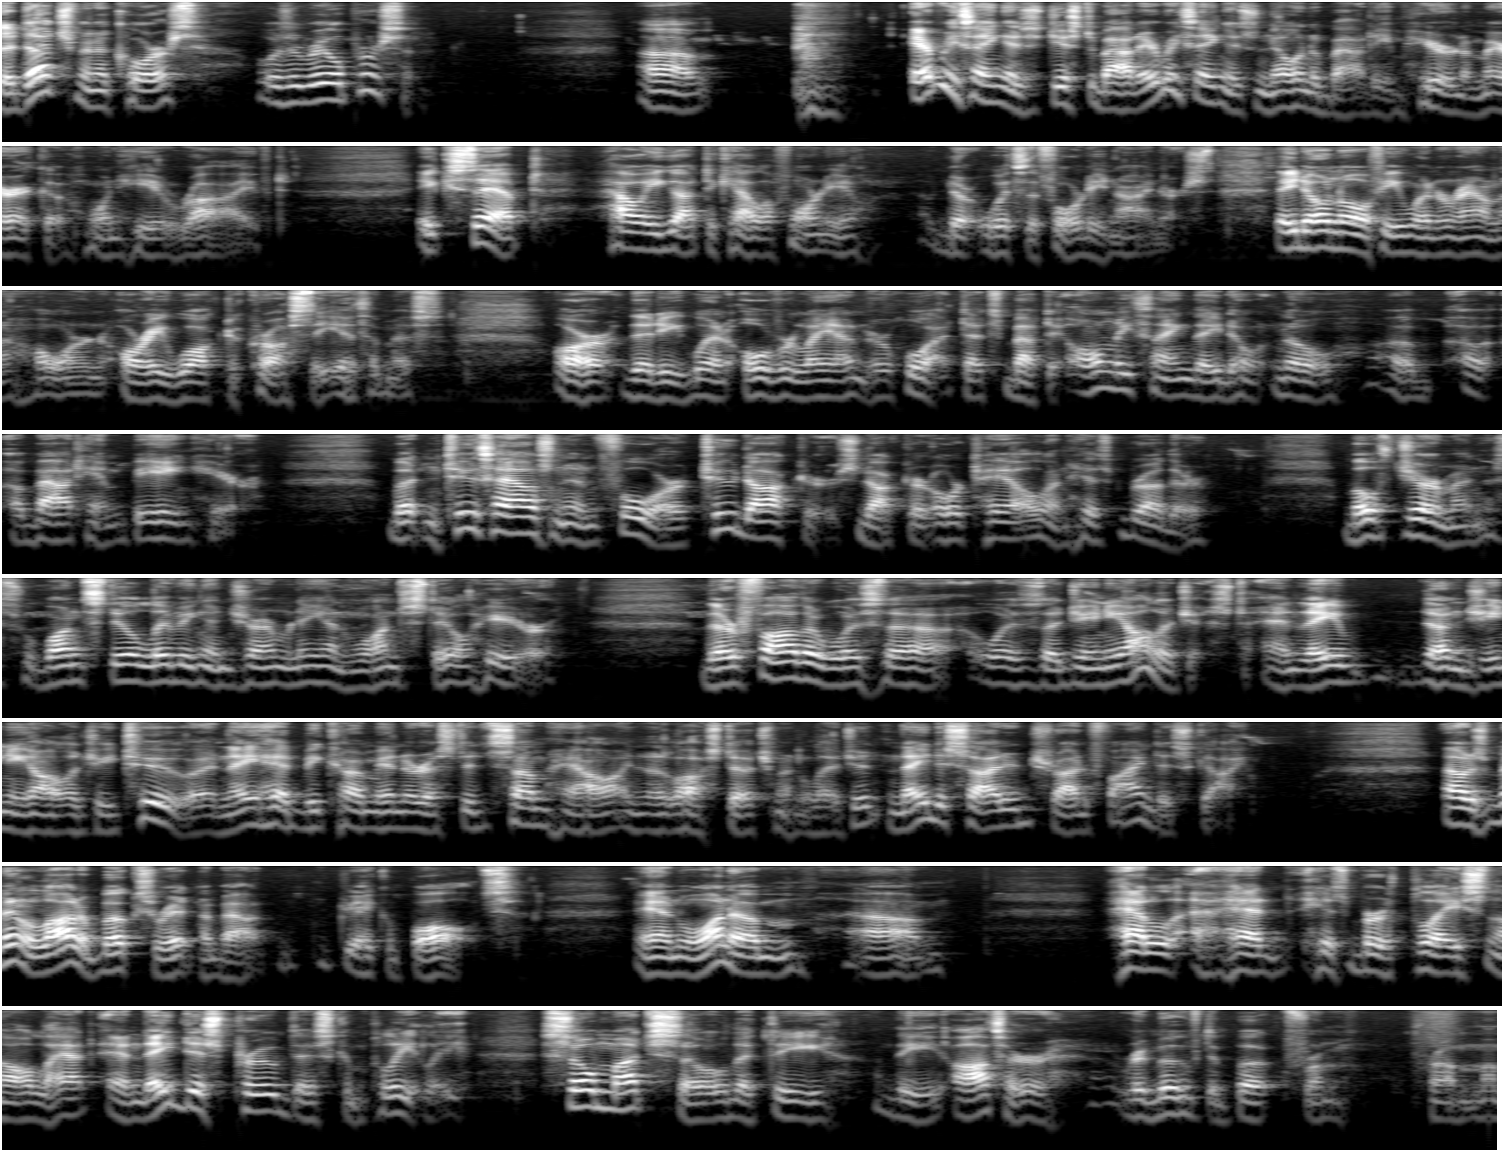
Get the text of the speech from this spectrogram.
The Dutchman, of course, was a real person. Um, everything is just about everything is known about him here in America when he arrived, except how he got to California with the 49ers. They don't know if he went around the Horn or he walked across the Isthmus or that he went overland or what. That's about the only thing they don't know about him being here. But in 2004, two doctors, Dr. Ortel and his brother, both Germans, one still living in Germany and one still here, their father was, uh, was a genealogist, and they've done genealogy too, and they had become interested somehow in the Lost Dutchman legend, and they decided to try to find this guy. Now, there's been a lot of books written about Jacob Waltz, and one of them um, had, had his birthplace and all that, and they disproved this completely. So much so that the, the author removed the book from, from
